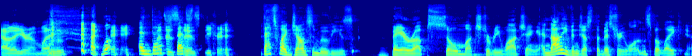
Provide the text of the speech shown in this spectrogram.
out of your own way. Mm-hmm. Well, and that's that's his, that's his secret. that's why Johnson movies bear up so much to rewatching, and not even just the mystery ones, but like Yeah.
